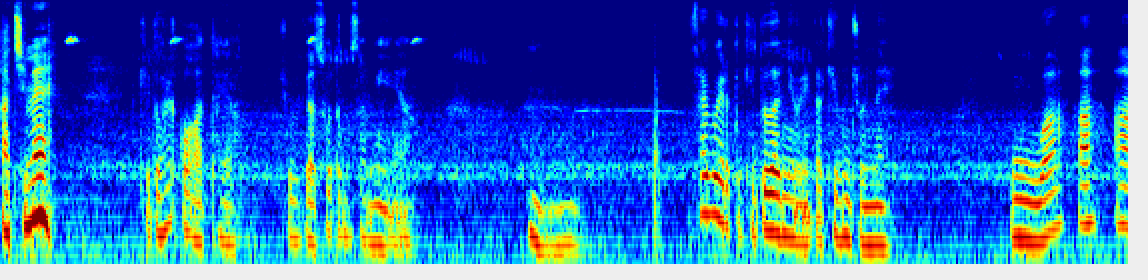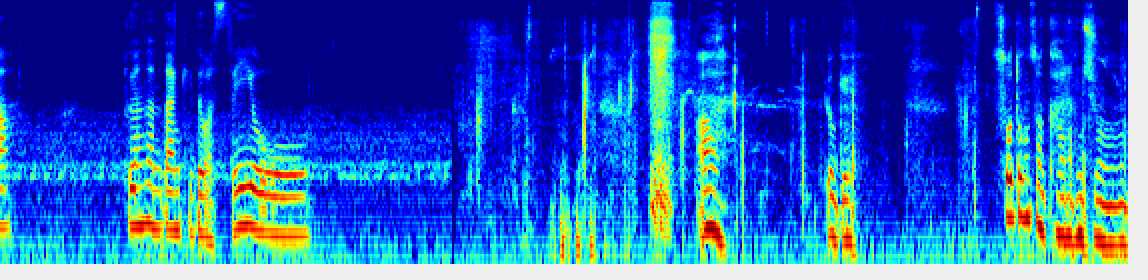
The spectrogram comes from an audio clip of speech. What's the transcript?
아침에 기도할 것 같아요. 여기가 소동섬이에요. 음. 새벽에 이렇게 기도 다니니까 기분 좋네. 우와, 아, 아. 도연산당 기도 왔어요. 아, 여기 소동섬 가는 중.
